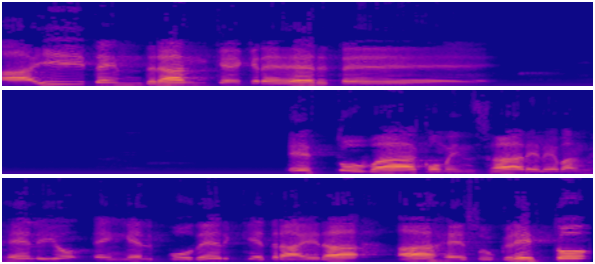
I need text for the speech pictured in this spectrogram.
Ahí tendrán que creerte. Esto va a comenzar el Evangelio en el poder que traerá a Jesucristo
